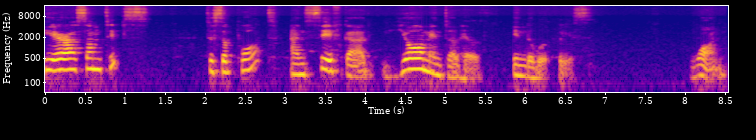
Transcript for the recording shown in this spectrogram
Here are some tips to support and safeguard your mental health in the workplace. 1.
